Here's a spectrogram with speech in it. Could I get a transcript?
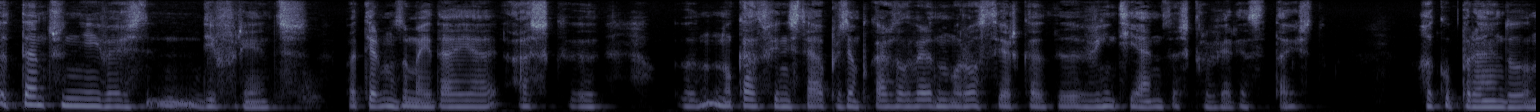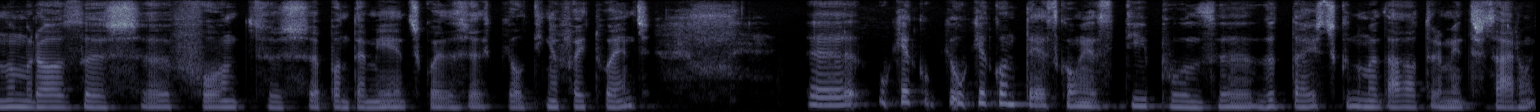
a tantos níveis diferentes. Para termos uma ideia, acho que no caso de Finisterre, por exemplo, Carlos Oliveira demorou cerca de 20 anos a escrever esse texto, recuperando numerosas fontes, apontamentos, coisas que ele tinha feito antes. Uh, o, que é, o que acontece com esse tipo de, de, textos que numa dada altura me interessaram,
